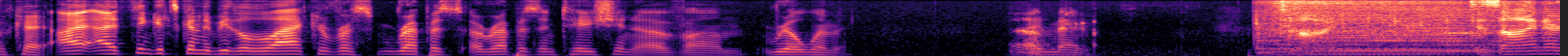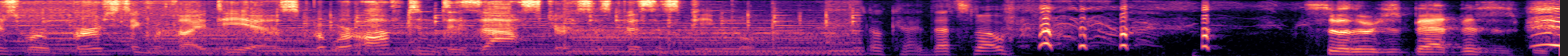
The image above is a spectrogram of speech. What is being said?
Okay, I, I think it's going to be the lack of res- repres- a representation of um, real women and men. time. Designers were bursting with ideas, but were often disasters as business people. Okay, that's not. So they were just bad business people.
